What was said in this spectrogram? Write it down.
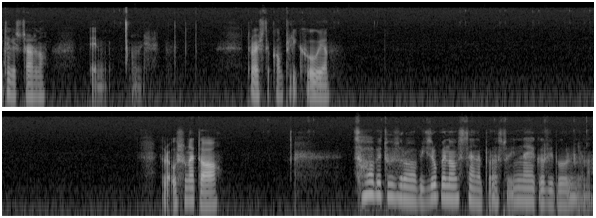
I tak jest czarno. Ym, nie. Trochę się to komplikuje. Dobra, usunę to. Co by tu zrobić? Zróbmy nową scenę po prostu. Innego wyboru nie ma.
